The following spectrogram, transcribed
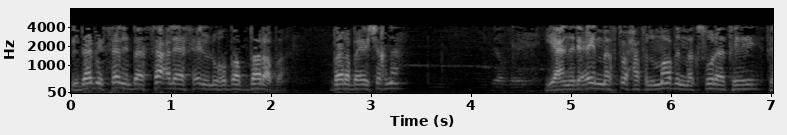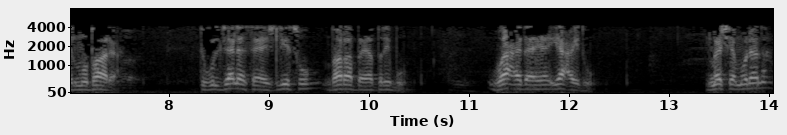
الباب الثاني بقى فعل يفعل اللي هو باب ضرب. ضرب إيه يا شيخنا؟ يعني العين مفتوحة في الماضي مكسورة في في المضارع. تقول جلس يجلس ضرب يضرب. وعد يعد. ماشي مولانا؟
